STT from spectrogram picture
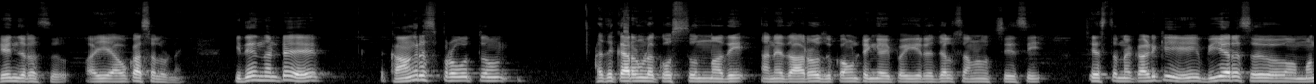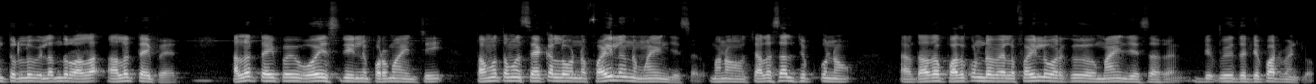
డేంజరస్ అయ్యే అవకాశాలు ఉన్నాయి. ఇదేంటంటే కాంగ్రెస్ ప్రభుత్వం అధికారంలోకి వస్తున్నది అనేది ఆ రోజు కౌంటింగ్ అయిపోయి రిజల్ట్స్ అనౌన్స్ చేసి చేస్తున్న కాడికి బీఆర్ఎస్ మంత్రులు వీళ్ళందరూ అల అలర్ట్ అయిపోయారు. అలర్ట్ అయిపోయి ఓఎస్డీలను పురమాయించి తమ తమ శాఖల్లో ఉన్న ఫైళ్ళను మాయం చేశారు. మనం చాలాసార్లు చెప్పుకున్నాం దాదాపు పదకొండు వేల ఫైళ్ళు వరకు మాయం చేశారని వివిధ డిపార్ట్మెంట్లో.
